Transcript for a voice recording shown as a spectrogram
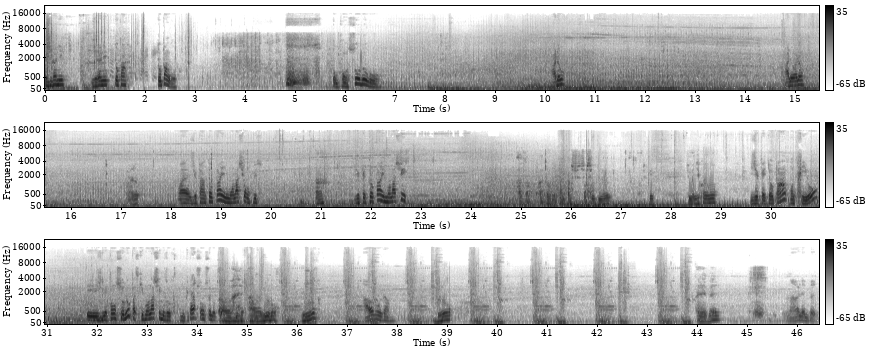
Ah, j'ai gagné. J'ai gagné. Top 1. Vous arrêtez. Top 1, gros. 1 solo, gros. Allô? Allô, allô? Allô? Ouais, j'ai fait un top 1 et ils m'ont lâché en plus. Hein? J'ai fait top 1 ils m'ont lâché. Attends, attends, je comprends pas, je suis sur ce. Tu m'as dit quoi, gros? J'ai fait top 1 en trio. Et je l'ai fait en solo parce qu'ils m'ont lâché les autres. Depuis tard, je suis en solo. Ah ouais, ah ouais, lourd. Lourd, Ah ouais, mon gars. lourd. Elle est belle. Ah, elle est belle.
